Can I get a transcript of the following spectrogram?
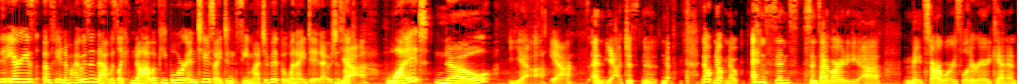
The areas of fandom I was in, that was like not what people were into, so I didn't see much of it. But when I did, I was just Yeah. like, "What? No." Yeah. Yeah. And yeah, just no. Nope, nope, nope. And since since I've already uh made Star Wars literary canon,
